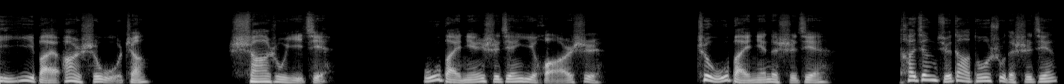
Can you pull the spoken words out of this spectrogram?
第一百二十五章，杀入异界。五百年时间一晃而逝，这五百年的时间，他将绝大多数的时间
